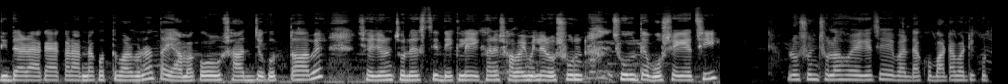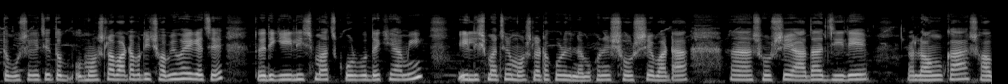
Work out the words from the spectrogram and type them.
দিদারা একা একা রান্না করতে পারবে না, তাই আমাকেও সাহায্য করতে হবে। সেই জন্য চলে এসছি। দেখলে এখানে সবাই মিলে রসুন ছুলতে বসে গেছি। রসুন ছোলা হয়ে গেছে, এবার দেখো বাটাবাটি করতে বসে গেছি। তো মশলা বাটাবাটি সবই হয়ে গেছে। তো এদিকে ইলিশ মাছ করব দেখে আমি। ইলিশ মাছের মশলাটা করে দিলাম। ওখানে সর্ষে বাটা সর্ষে, আদা, জিরে, লঙ্কা সব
